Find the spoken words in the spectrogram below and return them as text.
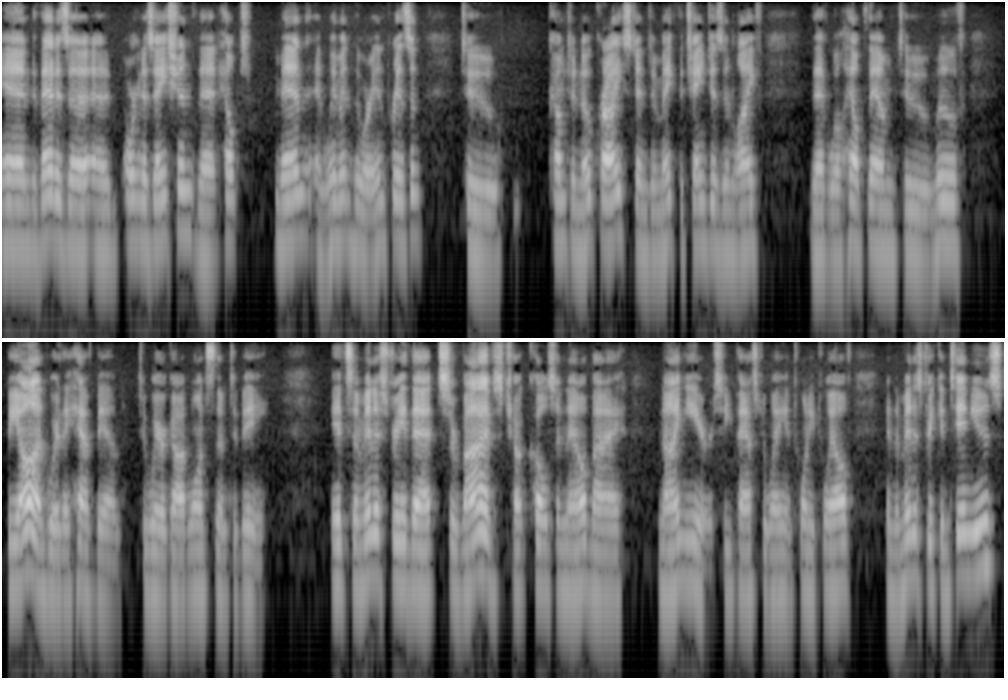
and that is an organization that helps men and women who are in prison to come to know Christ and to make the changes in life that will help them to move beyond where they have been to where God wants them to be. It's a ministry that survives Chuck Colson now by nine years. He passed away in 2012, and the ministry continues.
